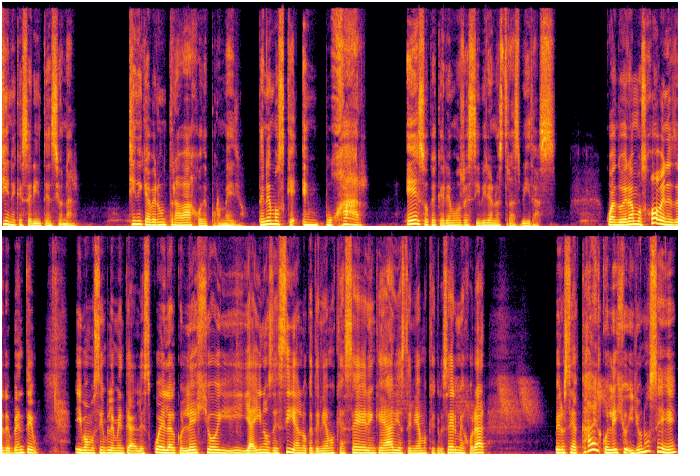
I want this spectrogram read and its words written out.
tiene que ser intencional. Tiene que haber un trabajo de por medio. Tenemos que empujar eso que queremos recibir en nuestras vidas. Cuando éramos jóvenes, de repente íbamos simplemente a la escuela, al colegio, y, ahí nos decían lo que teníamos que hacer, en qué áreas teníamos que crecer, mejorar. Pero se acaba el colegio y yo no sé,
